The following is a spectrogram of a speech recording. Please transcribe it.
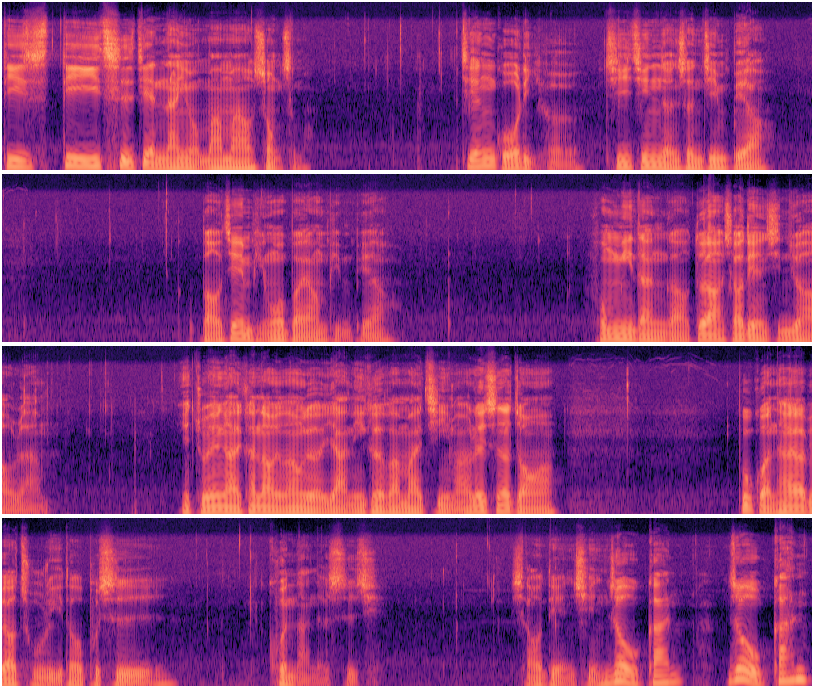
第第一次见男友妈妈要送什么？坚果礼盒、鸡精、人参精不要，保健品或保养品不要，蜂蜜蛋糕对啊，小点心就好了。你昨天还看到有那个雅尼克贩卖机嘛？类似那种哦。不管他要不要处理，都不是困难的事情。小点心，肉干，肉干。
